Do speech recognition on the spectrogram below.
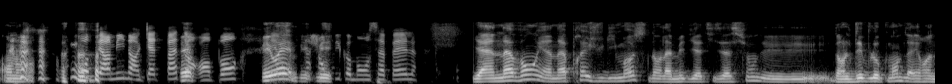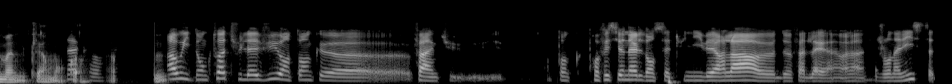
On, on termine en quatre pattes en rampant. Mais ouais, mais, mais plus comment on s'appelle. Il y a un avant et un après Julie Moss dans la médiatisation du, dans le développement de l'Ironman clairement. Quoi. Ah oui, donc toi tu l'as vu en tant que, euh, enfin tu, en tant que professionnel dans cet univers-là, euh, de, la voilà, journaliste,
